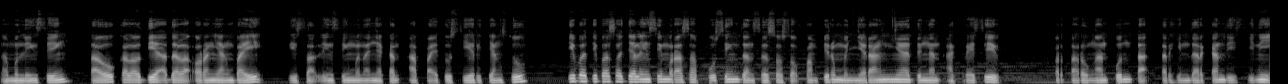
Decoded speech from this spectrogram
Namun Lingsing tahu kalau dia adalah orang yang baik, di saat Lingsing menanyakan apa itu sihir Jiangsu, tiba-tiba saja Lingsing merasa pusing dan sesosok vampir menyerangnya dengan agresif. Pertarungan pun tak terhindarkan di sini.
